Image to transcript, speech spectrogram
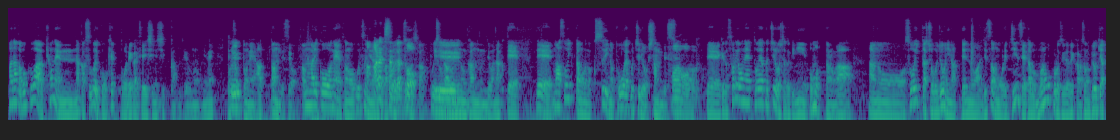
まあなんか僕は去年なんかすごいこう結構でかい精神疾患というものにねちょっとねあったんですよ。あんまりこうねその鬱になるとかそう鬱がへー。うんぬんかんぬんではなくて。でまあそういったものの薬の投薬治療をしたんですよ、でけどそれをね投薬治療した時に思ったのがあのーそういった症状になってんのは実はもう俺人生多分物心ついた時からその病気やっ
